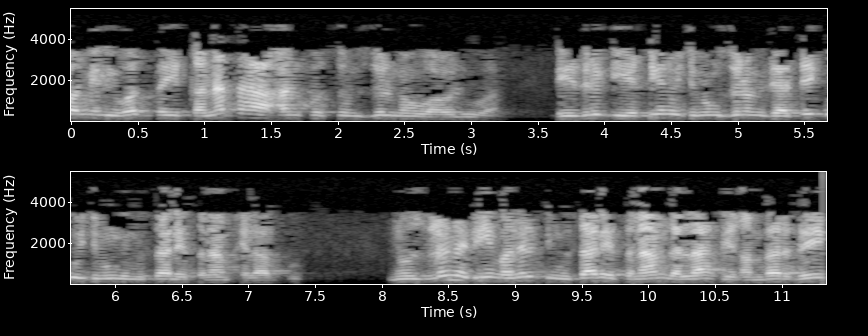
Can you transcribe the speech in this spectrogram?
فرمایلی وځي قنتها انفسهم ظلم او علوا دې ځري کې یقین چې موږ ظلم زیاتې کوو چې موږ موسی عليه السلام خلاف کوو نو ځلنه دې منل چې موسی عليه السلام د الله پیغمبر دی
